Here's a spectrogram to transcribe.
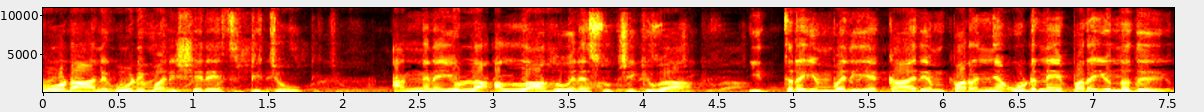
കോടാനുകോടി മനുഷ്യരെ സൃഷ്ടിച്ചു. അങ്ങനെയുള്ള അള്ളാഹുവിനെ സൂക്ഷിക്കുക. ഇത്രയും വലിയ കാര്യം പറഞ്ഞ ഉടനെ പറയുന്നത്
